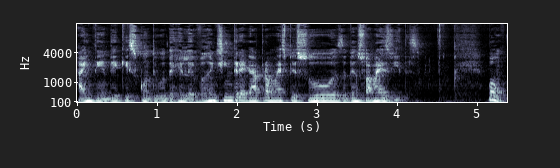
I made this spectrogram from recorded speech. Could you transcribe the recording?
a entender que esse conteúdo é relevante e entregar para mais pessoas, abençoar mais vidas. Bom,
